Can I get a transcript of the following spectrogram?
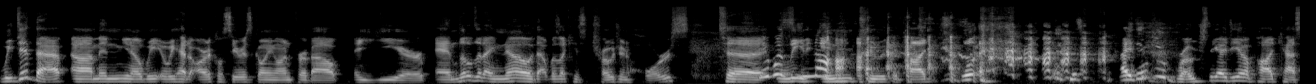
we did that, um, and you know, we we had an article series going on for about a year. And little did I know that was like his Trojan horse to lead not. into the pod. Well, 'cause I think you broached the idea of a podcast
